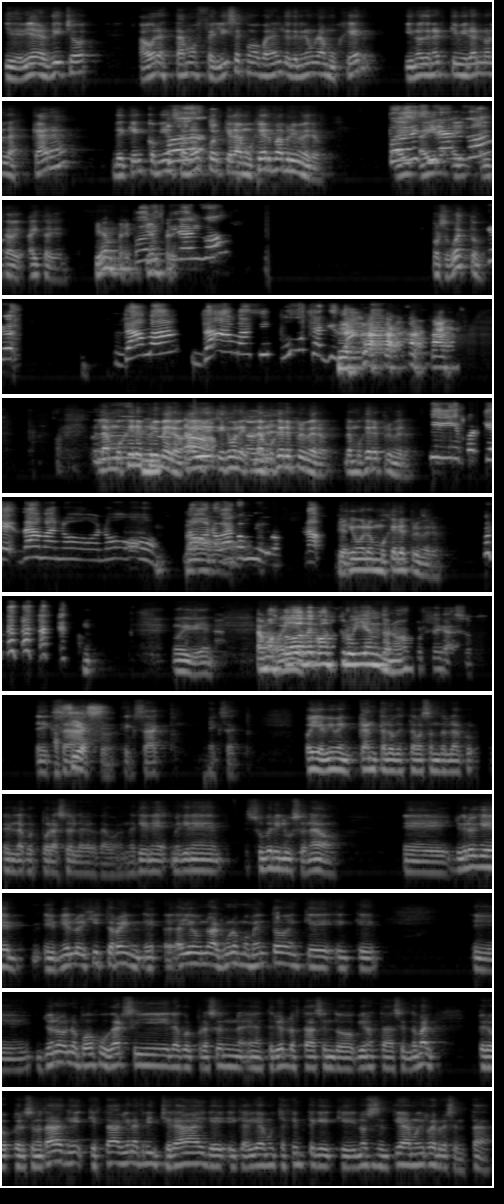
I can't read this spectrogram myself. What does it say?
Y debía haber dicho, ahora estamos felices como panel de tener una mujer y no tener que mirarnos las caras de quién comienza a hablar porque la mujer va primero. ¿Puedo ahí, decir ahí, algo? Ahí, está bien, ahí, está bien, Siempre, ¿Puedo siempre. decir algo? Por supuesto. Yo, dama, dama, sí, pucha, que dama. Las mujeres primero, No, ahí, dejémosle, no. las mujeres primero, las mujeres primero. Sí, porque dama no, no, no, no, va conmigo. No. Dejémoslo mujeres primero. Muy bien. Estamos Oye. todos deconstruyendo, ¿no? Por si acaso. Exacto, Así es. exacto, exacto. Oye, a mí me encanta lo que está pasando en la, en la corporación, la verdad, weón. Me tiene, me tiene súper ilusionado. Eh, yo creo que eh, bien lo dijiste, Rein. eh, hay uno- algunos momentos en que, en que eh, yo no, no puedo jugar si la corporación anterior lo estaba haciendo bien o estaba haciendo mal, pero, pero se notaba que, que estaba bien atrincherada y que, y que había mucha gente que, que no se sentía muy representada.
